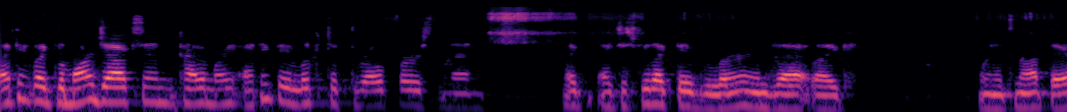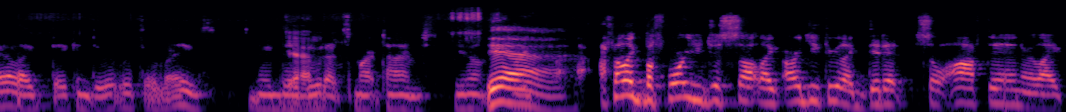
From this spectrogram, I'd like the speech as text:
I think like Lamar Jackson, Kyler Murray, I think they look to throw first and then like I just feel like they've learned that like when it's not there, like they can do it with their legs. They, they yeah. do it at smart times. You know. Yeah. Like, I felt like before you just saw like RG three like did it so often, or like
